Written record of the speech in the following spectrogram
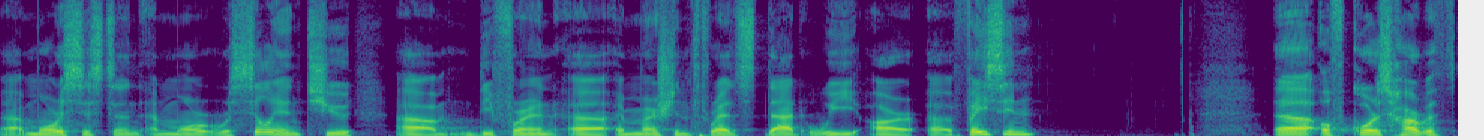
uh, more resistant, and more resilient to um, different uh, emerging threats that we are facing. of course, harvest,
